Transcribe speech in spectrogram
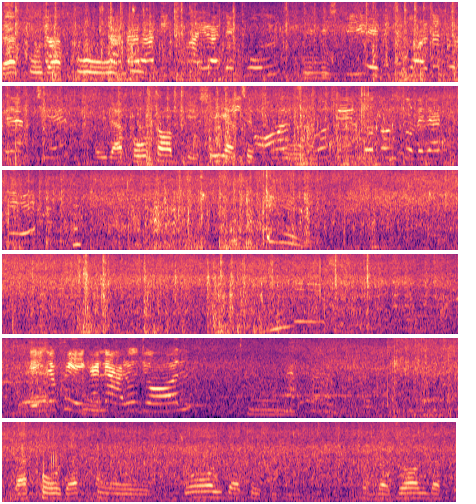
দেখো দেখো দেখুন। জলটা চলে যাচ্ছে। এই দেখো সব ভেসে গেছে মতন চলে যাচ্ছে। এই দেখো এখানে আরও জল। দেখো দেখো জল দেখো তোমরা জল দেখো।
